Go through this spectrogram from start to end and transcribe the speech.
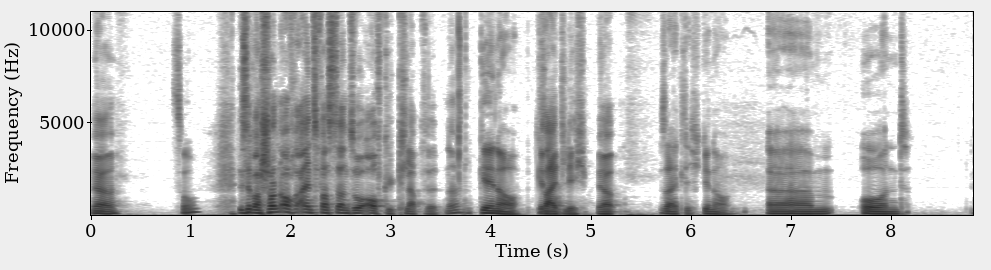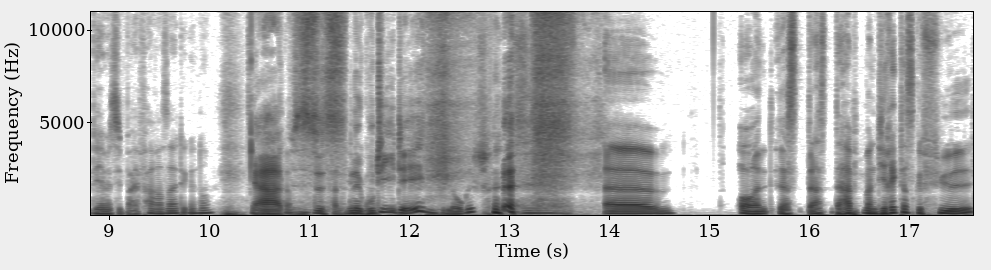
Ja. So. Ist aber schon auch eins, was dann so aufgeklappt wird, ne? Genau. genau. Seitlich, ja. Seitlich, genau. Ähm, und wir haben jetzt die Beifahrerseite genommen. Ja, Fand das ist eine gute Idee. Logisch. ähm, und das, das, da hat man direkt das Gefühl,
